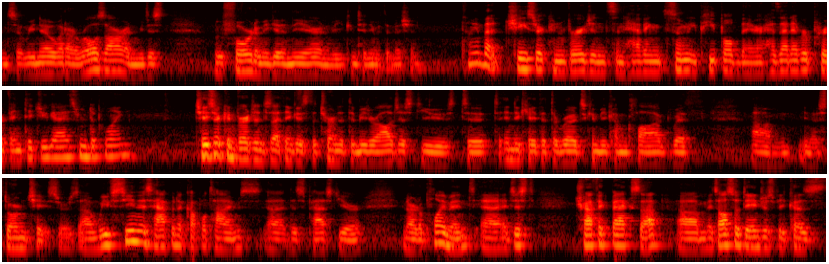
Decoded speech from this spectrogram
and so we know what our roles are, and we just move forward and we get in the air and we continue with the mission. Tell me about Chaser Convergence and having so many people there. Has that ever prevented you guys from deploying? Chaser convergence, I think, is the term that the meteorologists use to, to indicate that the roads can become clogged with um, you know, storm chasers. Um, we've seen this happen a couple times uh, this past year in our deployment. Uh, it just traffic backs up. Um, it's also dangerous because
